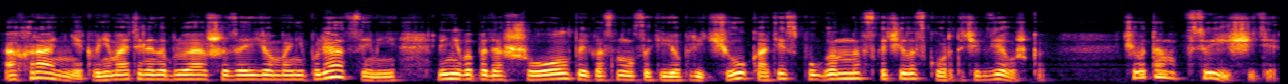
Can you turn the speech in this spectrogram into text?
Охранник, внимательно наблюдавший за ее манипуляциями, лениво подошел, прикоснулся к ее плечу. Катя испуганно вскочила с корточек девушка. Чего там все ищете?»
